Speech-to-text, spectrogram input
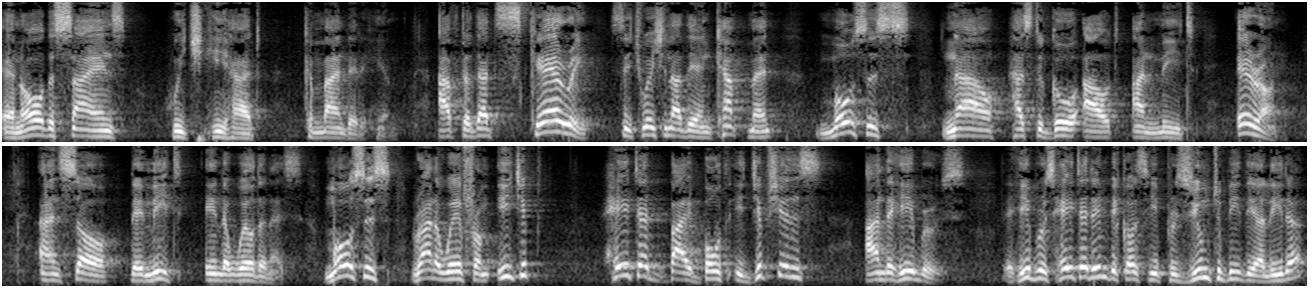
and all the signs which he had commanded him. After that scary situation at the encampment, Moses now has to go out and meet Aaron. And so they meet in the wilderness. Moses ran away from Egypt, hated by both Egyptians and the Hebrews. The Hebrews hated him because he presumed to be their leader.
